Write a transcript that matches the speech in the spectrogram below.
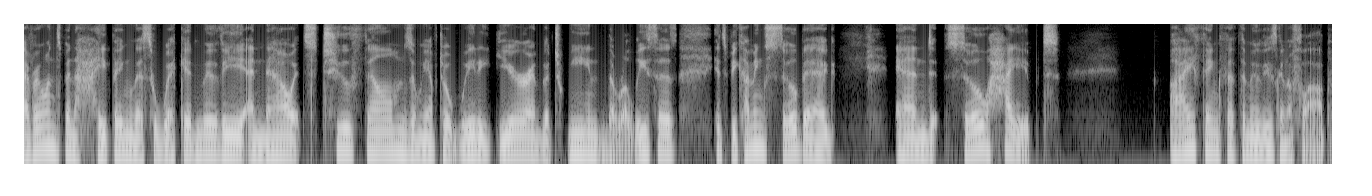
everyone's been hyping this Wicked movie, and now it's two films, and we have to wait a year in between the releases. It's becoming so big and so hyped. I think that the movie is going to flop.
